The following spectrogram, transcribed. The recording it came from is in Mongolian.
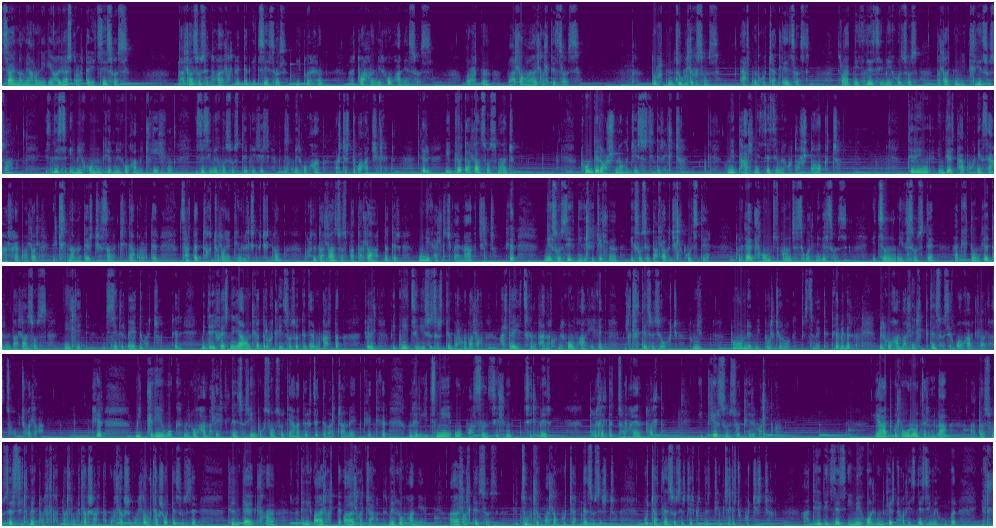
Исая намын 11-ийн 2-оос 3 дээр эзний сүнс долоон сүнсийн тухай ойлголт байдаг. Эзний сүнс нэгдүгээрх нь хоёрдугаарх нь мэрэгүү ухааны сүнс. Гуравт нь болон ойлголтын сүнс. Дөрөвт нь зөвлөх сүнс. Тавт нь хүч чадлын сүнс. Зургаад нь эзнээс эмээхүн сүнс. Долоод нь мэдлэгийн сүнс ба. Эзнээс эмээхүн үнэхээр мэрэгүү ухаан мэдлэгийн ихэн эзнээс эмээхүн сүнстэй бэжэж бидэнд мэрэгүү ухаан орж ирдэг байгаа жишээлгээд. Тэр эдгээр долоон сүнс маань түүн дээр оршно гэж Иесусийн дээр хэлж байгаа. Хүний таал нь эзнээс имэхүүд орштоо гэж. Тэр энэ энэ дээр та бүхнийг сайн харах юм бол илчилт номон дээр ч гэсэн ачлалтын 3 дээр сардаг чулууны тэнгэрлэгчд бичигдэн Бурхны долоон сүнс ба долоон хотод тэр үнийг алдаж байна гэж хэлж байгаа. Тэгэхээр нэг сүнсийг нэг л гэж хэлнэ, нэг сүнсийг долоо гэж хэлэхгүй зүтэй. Түнтэй адилхан өмч бүрэн зэсэг бол нэг л сүнс. Эзэн нэг л сүнстэй. А гэхдээ үнэхээр тэр нь долоон сүнс нийлээд эзний тэр байдаг байж байгаа. Тэгэхээр бид Эфес 1:17 дээр хүртэл сүнсүүдийн зарим нь гардаг. Тэгвэл бидний эзэн Иесус Христосийн бурхан болох алдрын эцэг нь та нарт мэрэгэн ухаан хийгээд илчлэлтийн сүнсийг өгч түүнийг дүүрнээр мэдүүлж өрөө гэж бичсэн байдаг. Тэгэхээр бид нар мэрэгэн ухаан болон илчлэлтийн сүнсийг гуйх хавдлаа бас чухал байгаа. Тэгэхээр мэдлэгийн үг мэрэгэн ухаан болон илчлэлтийн сүнс энэ бүх сүнсүүд яагаад хэрэгцээтэй болж байгаа юм бэ гэхээр тэгэхээр үнэхээр эзний үг болсон сэлмээр тулалдаж сурахын тулд эдгээр сүнсүүд хэрэг болдог. Яагад гэвэл өөрөө заримдаа одоо сүнсээр сэлмээр тулалдахад бол урлаг шаард урлаг урлаг шүүтэй сүнсээр тэрнтэй адилхан тэрийг ойлголтыг ойлгож авах нь мэрэгэн ухааны ойлголтын сүнс тэр зөвлөх болон хүч чадлын сүнс ирж байгаа. Хүч чадлын сүнс ирж бид нар тэмцэлдэж хүч ирж байгаа. Аа тэгээд эзнээс эмээх бол үнэхээр чухал эзнээс эмэхүүгээр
